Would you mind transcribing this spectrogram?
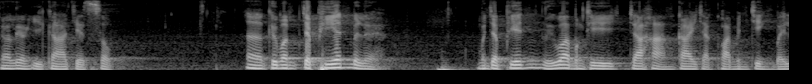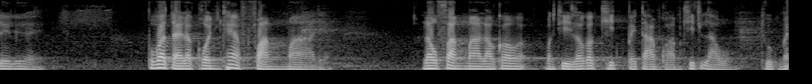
ถ้าเรื่องอีกาเจ็ดศพคือมันจะเพี้ยนไปเลย มันจะเพี้ยนหรือว่าบางทีจะห่างไกลจากความเป็นจริงไปเรื่อยๆ เพราะว่าแต่ละคนแค่ฟังมาเนี่ย เราฟังมาเราก็บางทีเราก็คิดไปตามความคิดเรา ถูกไหม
